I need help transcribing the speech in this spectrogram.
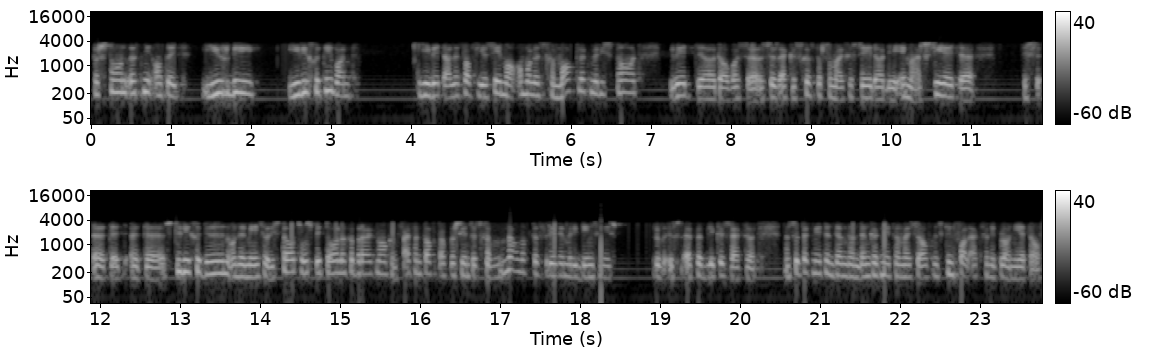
verstaan ook nie altyd hierdie hierdie goed nie want jy weet alles of jy sê maar almal is gemaklik met die staat. Jy weet uh, daar was uh, soos ek gister vir my gesê dat die MRC het 'n uh, dit het 'n studie gedoen onder mense wat die staatshospitale gebruik maak en 85% is geweldig tevrede met die diens in die 'n publieke sektor. Dan sit ek net en dink dan dink ek net aan myself, miskien val ek van die planeet af.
